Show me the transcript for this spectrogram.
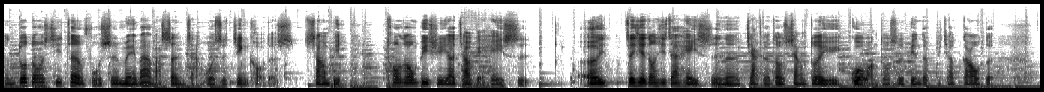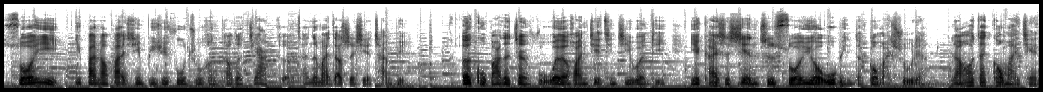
很多东西政府是没办法生产或是进口的商品，通通必须要交给黑市。而这些东西在黑市呢，价格都相对于过往都是变得比较高的，所以一般老百姓必须付出很高的价格才能买到这些产品。而古巴的政府为了缓解经济问题，也开始限制所有物品的购买数量。然后在购买前，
